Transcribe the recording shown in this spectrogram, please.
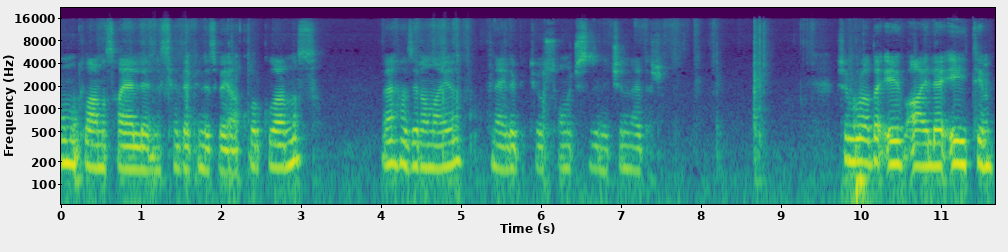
umutlarınız, hayalleriniz, hedefiniz veya korkularınız ve Haziran ayı neyle bitiyor? Sonuç sizin için nedir? Şimdi burada ev, aile, eğitim,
